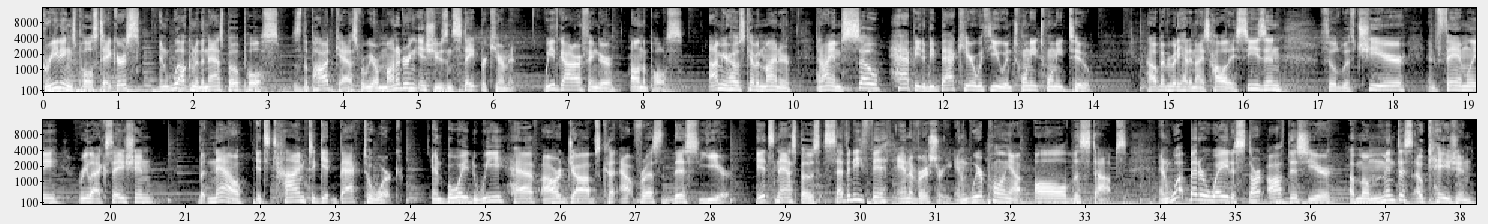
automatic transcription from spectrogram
Greetings, Pulse takers, and welcome to the NASPO Pulse. This is the podcast where we are monitoring issues in state procurement. We've got our finger on the pulse. I'm your host, Kevin Miner, and I am so happy to be back here with you in 2022. I hope everybody had a nice holiday season filled with cheer and family, relaxation. But now it's time to get back to work. And boy, do we have our jobs cut out for us this year. It's NASPO's 75th anniversary, and we're pulling out all the stops. And what better way to start off this year, a momentous occasion,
